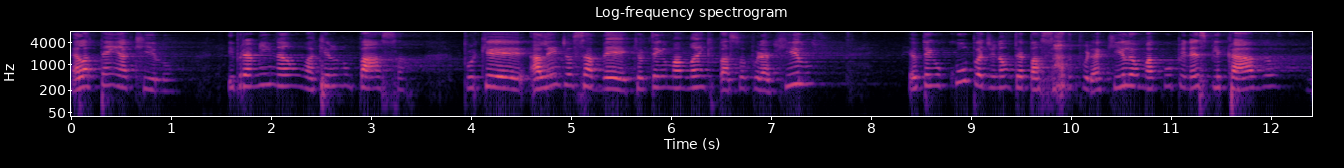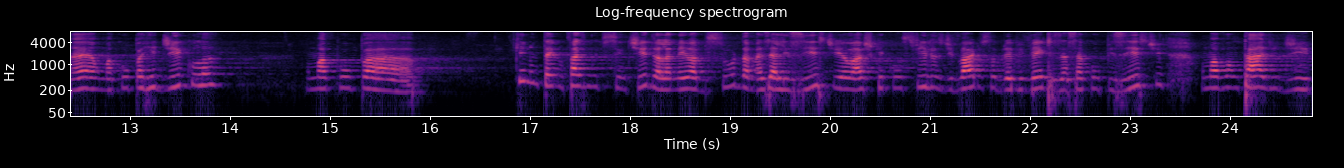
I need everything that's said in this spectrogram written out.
Ela tem aquilo. E para mim não, aquilo não passa. Porque além de eu saber que eu tenho uma mãe que passou por aquilo, eu tenho culpa de não ter passado por aquilo, é uma culpa inexplicável, né? Uma culpa ridícula, uma culpa que não, tem, não faz muito sentido, ela é meio absurda, mas ela existe. Eu acho que com os filhos de vários sobreviventes essa culpa existe. Uma vontade de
